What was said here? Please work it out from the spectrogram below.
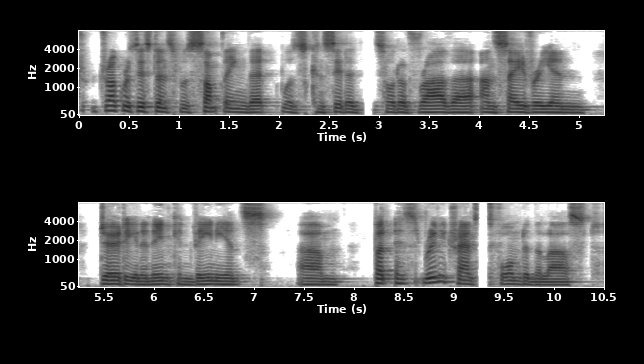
dr- drug resistance was something that was considered sort of rather unsavory and dirty and an inconvenience, um, but has really transformed in the last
